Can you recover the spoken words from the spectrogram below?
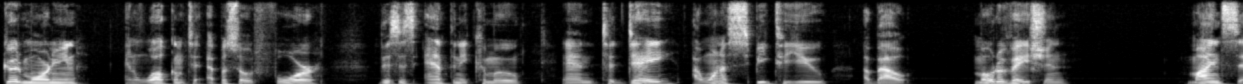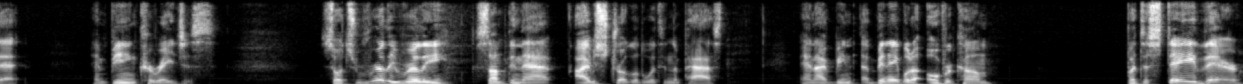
Good morning and welcome to episode four. This is Anthony Camus, and today I want to speak to you about motivation, mindset, and being courageous. So it's really, really something that I've struggled with in the past, and I've been I've been able to overcome. But to stay there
